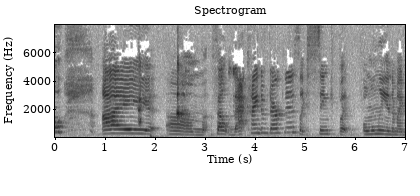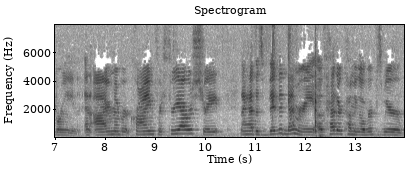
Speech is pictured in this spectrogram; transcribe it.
So I um, felt that kind of darkness like sink, but only into my brain. And I remember crying for three hours straight. And I had this vivid memory of Heather coming over because we were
